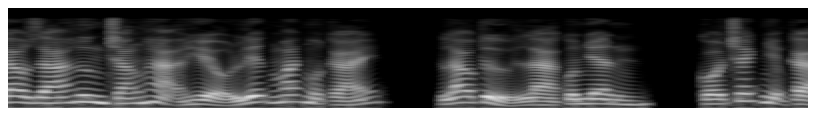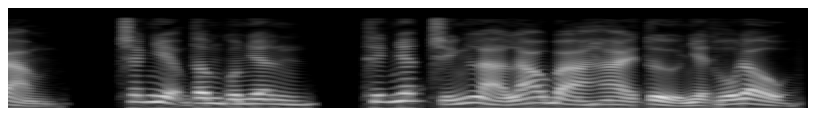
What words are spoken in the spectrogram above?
Cao giá hưng trắng hạ hiểu liếc mắt một cái, lão tử là quân nhân, có trách nhiệm cảm, trách nhiệm tâm quân nhân, thích nhất chính là lão bà hài tử nhiệt hố đầu,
